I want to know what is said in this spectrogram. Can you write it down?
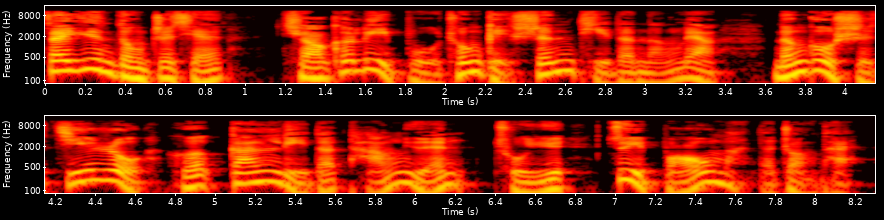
在运动之前，巧克力补充给身体的能量能够使肌肉和肝里的糖原处于最饱满的状态，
